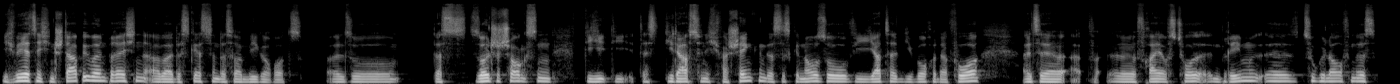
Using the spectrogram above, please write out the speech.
ich will jetzt nicht den Stab über ihn brechen, aber das gestern, das war mega Rotz. Also dass solche Chancen, die, die, das, die darfst du nicht verschenken. Das ist genauso wie Jatta die Woche davor, als er äh, frei aufs Tor in Bremen äh, zugelaufen ist.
